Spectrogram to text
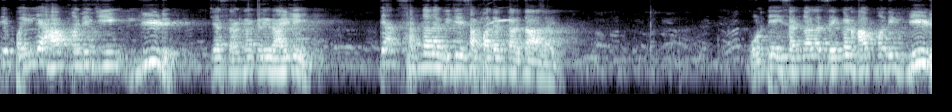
ते पहिल्या हाफमध्ये जी लीड ज्या संघाकडे राहिली त्याच संघाला विजय संपादन करता आलाय. कोणत्याही संघाला सेकंड हाफमध्ये लीड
